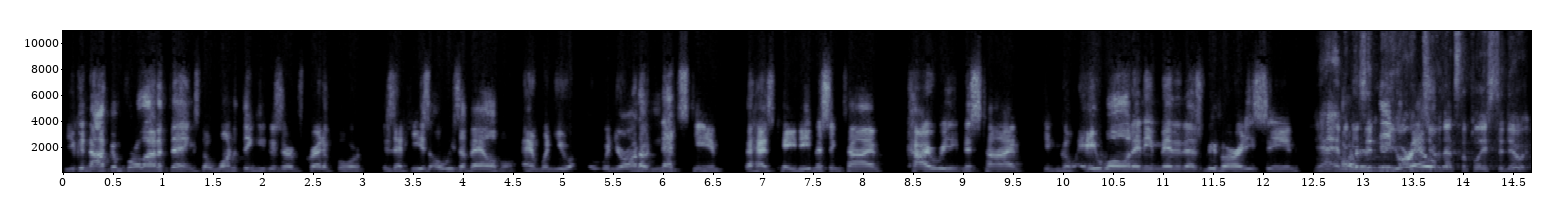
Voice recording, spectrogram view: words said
you can knock him for a lot of things. The one thing he deserves credit for is that he is always available. And when you when you're on a Nets team that has KD missing time, Kyrie missed time, he can go AWOL at any minute, as we've already seen. Yeah, I mean Harden he's in New York available. too. That's the place to do it.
